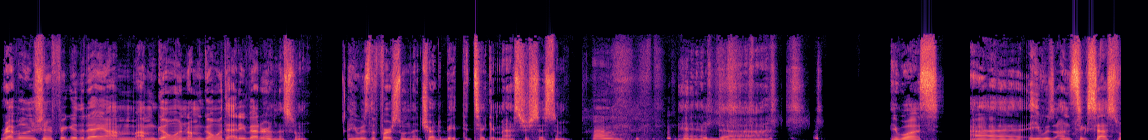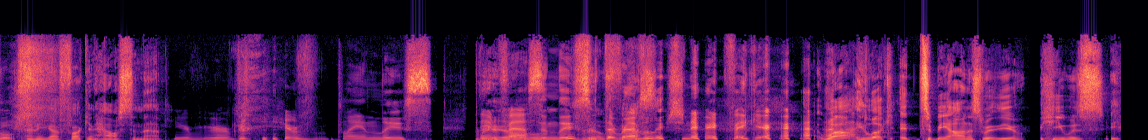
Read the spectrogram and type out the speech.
Revolutionary figure of the day. I'm I'm going I'm going with Eddie Vedder on this one. He was the first one that tried to beat the Ticketmaster system, Oh, and uh, it was. Uh, he was unsuccessful, and he got fucking housed in that. you're you're you're playing loose, playing Real- fast and loose with the fast. revolutionary figure. Well, look. It, to be honest with you, he was he,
